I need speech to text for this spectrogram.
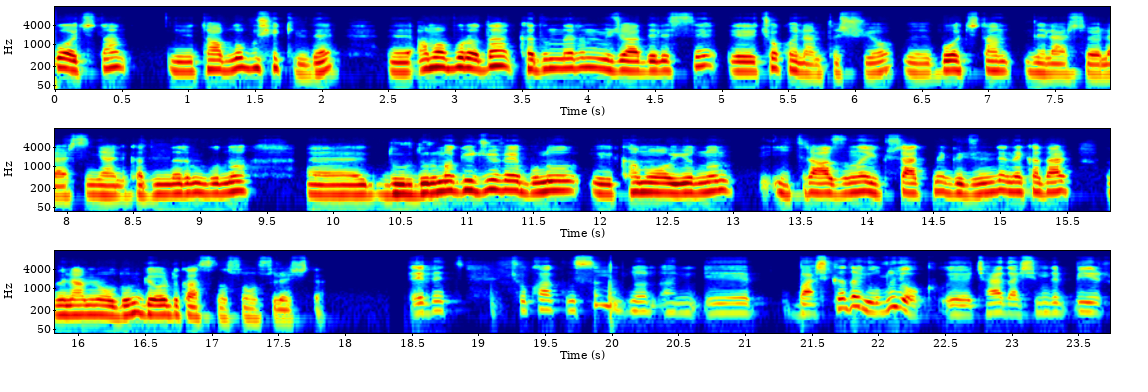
bu açıdan, eee, tablo bu şekilde. Eee, ama burada kadınların mücadelesi, eee, çok önem taşıyor. Eee, bu açıdan neler söylersin? Yani kadınların bunu, eee, durdurma gücü ve bunu, eee, kamuoyunun itirazına yükseltme gücünün de ne kadar önemli olduğunu gördük aslında son süreçte. Evet, çok haklısın. Hani, başka da yolu yok, eee, Çağdaş. Şimdi bir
